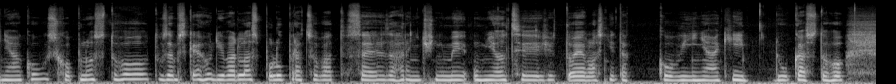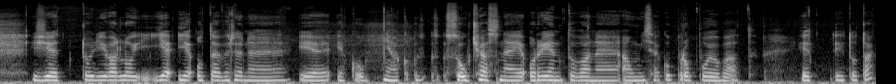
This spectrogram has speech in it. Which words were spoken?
nějakou schopnost toho tuzemského divadla spolupracovat se zahraničními umělci, že to je vlastně takový nějaký důkaz toho, že to divadlo je, je otevřené, je jako nějak současné, je orientované a umí se jako propojovat. Je, je to tak?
